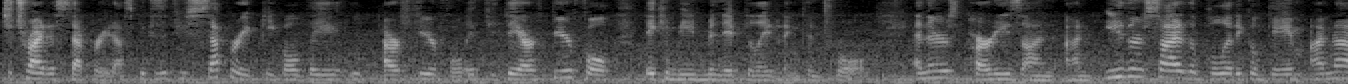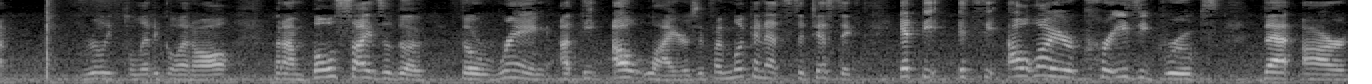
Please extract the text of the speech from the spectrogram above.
to try to separate us. Because if you separate people they are fearful. If they are fearful they can be manipulated and controlled. And there's parties on on either side of the political game. I'm not really political at all but on both sides of the the ring at the outliers. If i'm looking at statistics it the it's the outlier crazy groups that are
